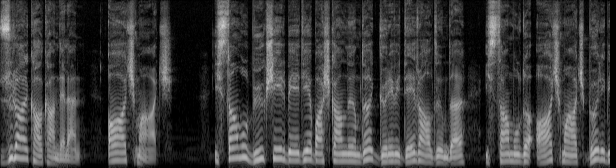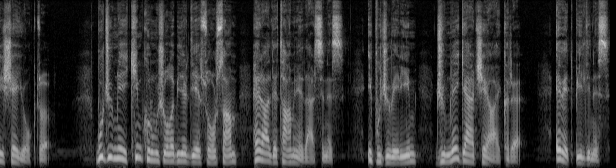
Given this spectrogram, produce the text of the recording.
Zülal Kalkandelen, Ağaç Mağaç. İstanbul Büyükşehir Belediye Başkanlığımda görevi devraldığımda İstanbul'da ağaç mağaç böyle bir şey yoktu. Bu cümleyi kim kurmuş olabilir diye sorsam herhalde tahmin edersiniz. İpucu vereyim, cümle gerçeğe aykırı. Evet bildiniz,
